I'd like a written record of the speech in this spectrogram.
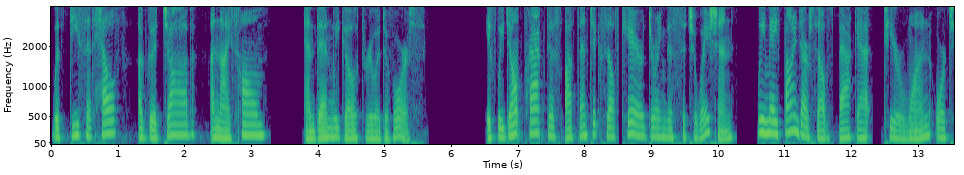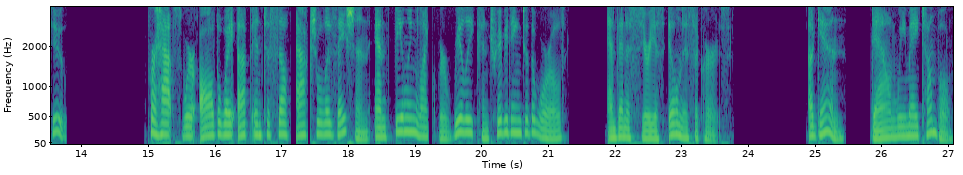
with decent health, a good job, a nice home, and then we go through a divorce. If we don't practice authentic self care during this situation, we may find ourselves back at tier one or two. Perhaps we're all the way up into self actualization and feeling like we're really contributing to the world, and then a serious illness occurs. Again, down we may tumble.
